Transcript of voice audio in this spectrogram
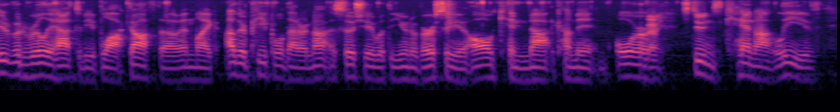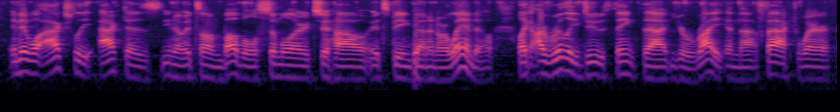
it would really have to be blocked off though and like other people that are not associated with the university at all cannot come in or Right. students cannot leave and it will actually act as you know its own bubble similar to how it's being done in orlando like i really do think that you're right in that fact where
